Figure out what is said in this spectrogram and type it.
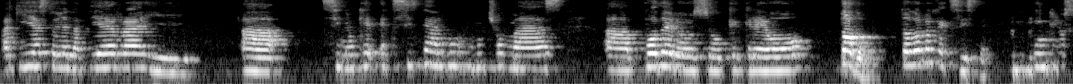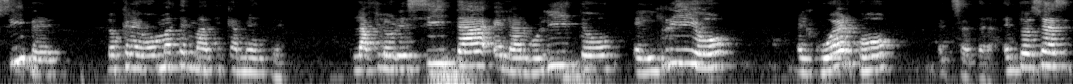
aquí estoy en la tierra y, uh, sino que existe algo mucho más uh, poderoso que creó todo, todo lo que existe, inclusive lo creó matemáticamente. La florecita, el arbolito, el río, el cuerpo, etc. Entonces,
